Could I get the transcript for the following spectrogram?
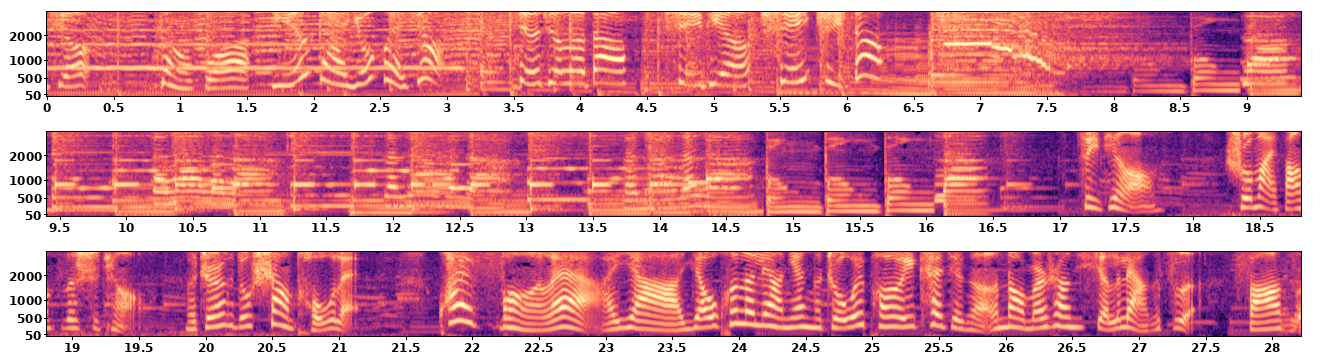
情，生活应该有欢笑。星星乐道，谁听谁知道。啦啦啦啦啦，啦啦啦啦，啦啦啦啦。嘣嘣嘣！最近啊，说买房子的事情，我这儿都上头了，快疯了！哎呀，吆喝了两年，我周围朋友一看见我，我脑门上就写了两个字：房子。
